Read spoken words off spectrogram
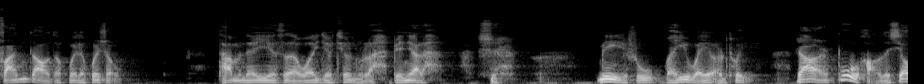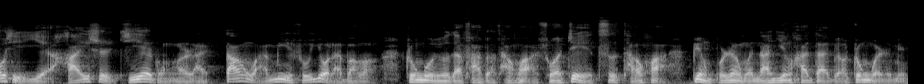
烦躁的挥了挥手。他们的意思我已经清楚了，别念了。是，秘书唯唯而退。然而，不好的消息也还是接踵而来。当晚，秘书又来报告，中共又在发表谈话，说这次谈话并不认为南京还代表中国人民，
